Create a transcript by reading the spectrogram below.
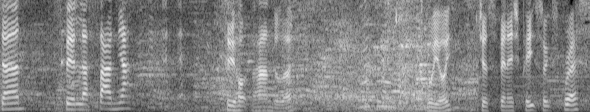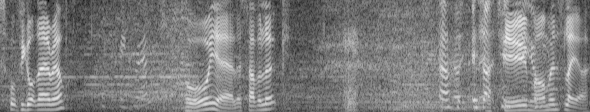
Dan, bit of lasagna. Too hot to handle though. Oi oi. Just finished Pizza Express. What have you got there, El? crispy. Oh yeah, let's have a look. Oh, A few moments later.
